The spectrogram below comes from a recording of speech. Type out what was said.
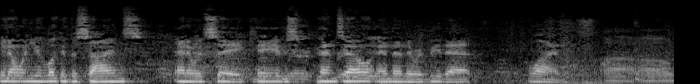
You know, when you look at the signs and it would say Caves Pento, and then there would be that line. Uh, um,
